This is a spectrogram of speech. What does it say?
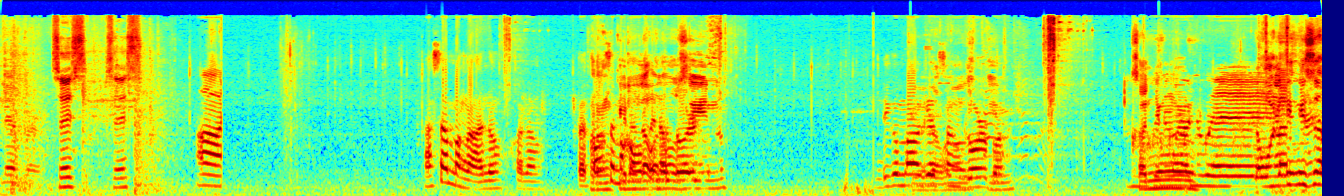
Lever. Ses, ses. Oh, Asa mga ano, kanang... Pero Parang sa mga kilala ko open na ng door. sino. Hindi ko makagets ang door ba? Saan yung... away. Nawala yung isa.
